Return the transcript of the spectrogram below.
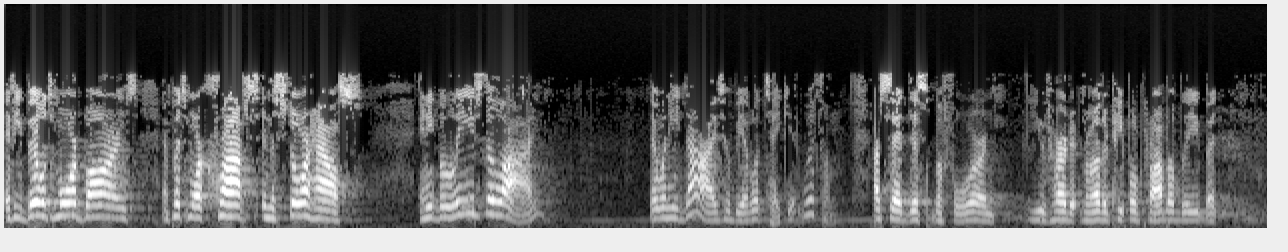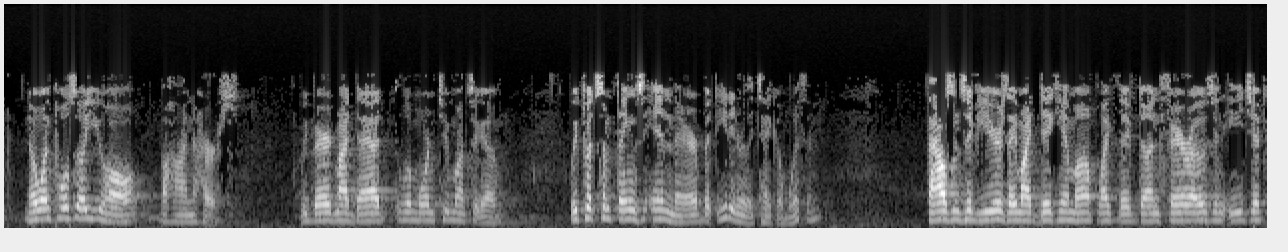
if he builds more barns and puts more crops in the storehouse. And he believes the lie that when he dies, he'll be able to take it with him. I've said this before, and you've heard it from other people probably, but no one pulls a U-Haul behind a hearse. We buried my dad a little more than two months ago. We put some things in there, but he didn't really take them with him. Thousands of years, they might dig him up like they've done pharaohs in Egypt,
